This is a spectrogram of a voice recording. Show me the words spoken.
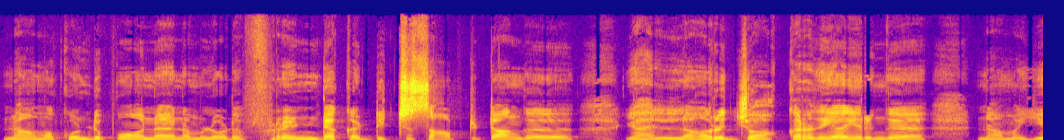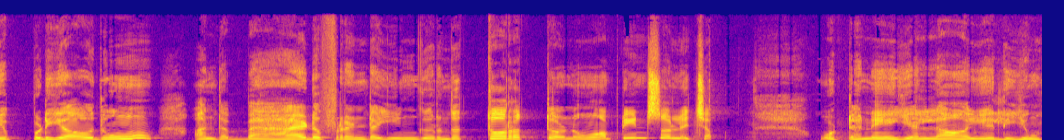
நாம் கொண்டு போன நம்மளோட ஃப்ரெண்டை கடிச்சு சாப்பிட்டுட்டாங்க. எல்லாரும் ஜாக்கிரதையாக இருங்க. நாம் எப்படியாவதும் அந்த பேடு ஃப்ரெண்டை இங்கேருந்து துரத்தணும் அப்படின்னு சொல்லிச்சான். உடனே எல்லா எலியும்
